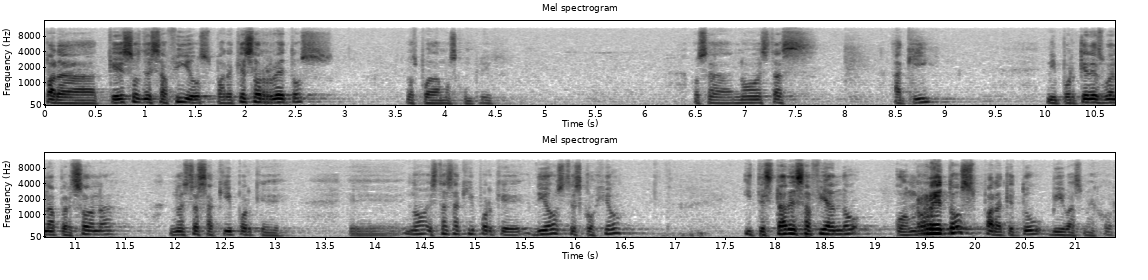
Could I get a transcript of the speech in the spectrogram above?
para que esos desafíos, para que esos retos los podamos cumplir. O sea, no estás aquí ni porque eres buena persona, no estás aquí porque, no, estás aquí porque Dios te escogió y te está desafiando con retos para que tú vivas mejor.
